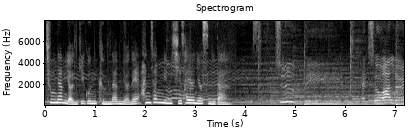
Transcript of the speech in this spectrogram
충남 연기군 금남면의 한상림 씨 사연이었습니다. So I learned.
